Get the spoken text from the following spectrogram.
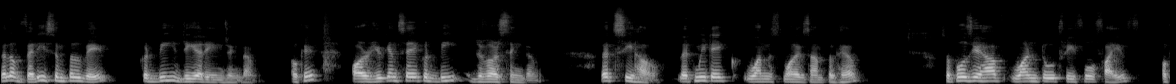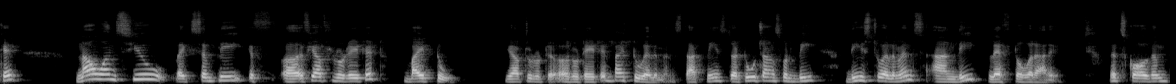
Well, a very simple way could be rearranging them, okay? Or you can say it could be reversing them. Let's see how. Let me take one small example here. Suppose you have one, two, three, four, five, okay? Now, once you like simply, if uh, if you have to rotate it by two, you have to rot uh, rotate it by two elements. That means the two chunks would be these two elements and the leftover array. Let's call them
